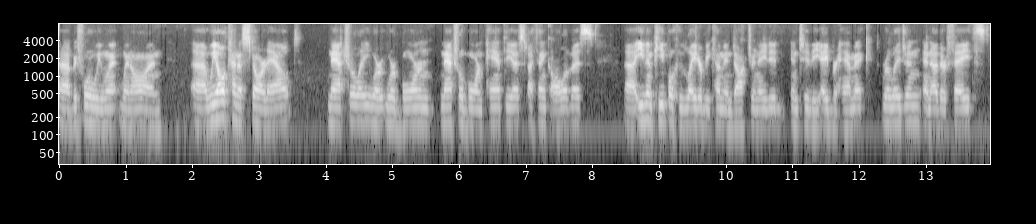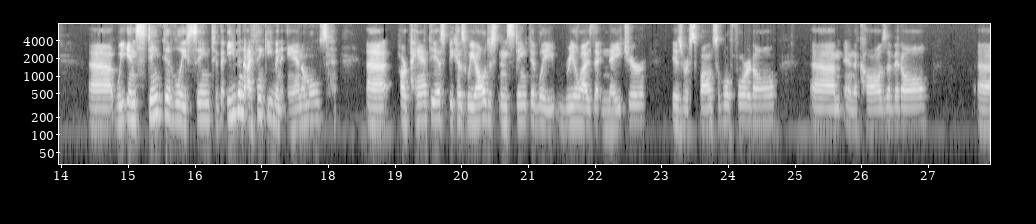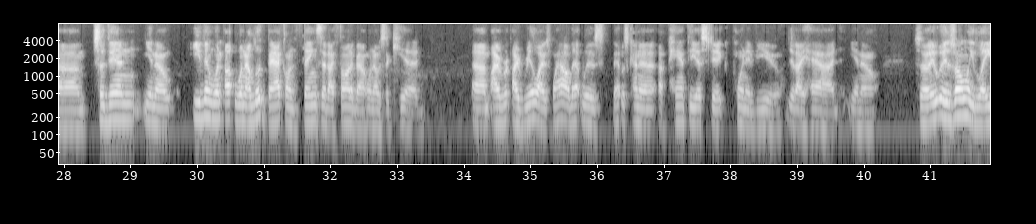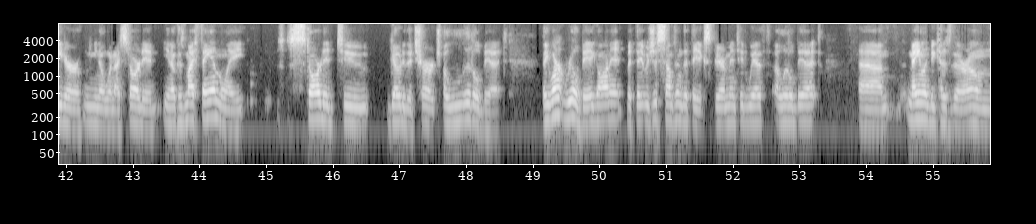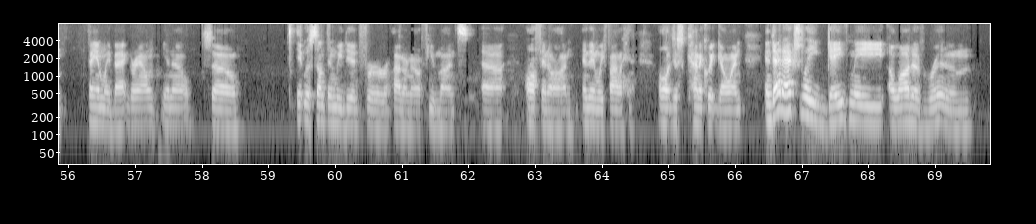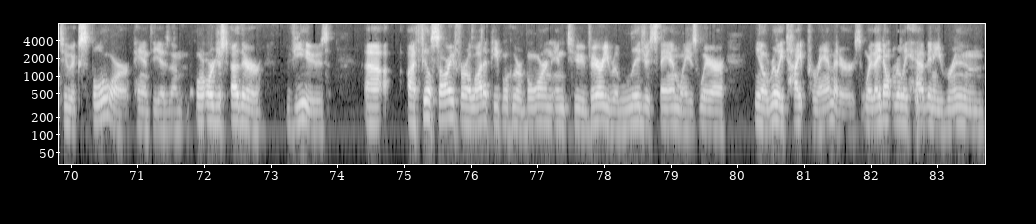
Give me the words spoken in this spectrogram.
uh, before we went went on, uh, we all kind of start out naturally. We're, we're born, natural born pantheists, I think all of us. Uh, even people who later become indoctrinated into the Abrahamic religion and other faiths. Uh, we instinctively seem to, the, even I think even animals uh, are pantheists because we all just instinctively realize that nature is responsible for it all um, and the cause of it all. Um, so then, you know, even when uh, when I look back on things that I thought about when I was a kid, um, I, I realized, wow, that was that was kind of a pantheistic point of view that I had, you know. So it was only later, you know, when I started, you know, because my family started to go to the church a little bit. They weren't real big on it, but it was just something that they experimented with a little bit, um, mainly because of their own family background, you know. So it was something we did for I don't know a few months, uh, off and on, and then we finally all just kind of quit going. And that actually gave me a lot of room to explore pantheism or, or just other views. Uh, I feel sorry for a lot of people who are born into very religious families where, you know, really tight parameters, where they don't really have any room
